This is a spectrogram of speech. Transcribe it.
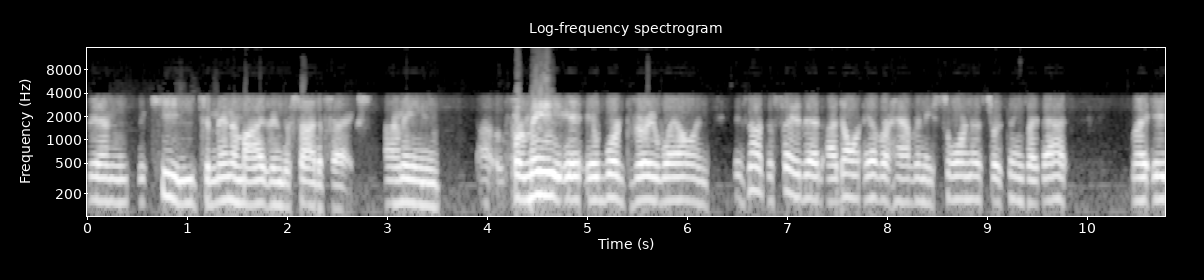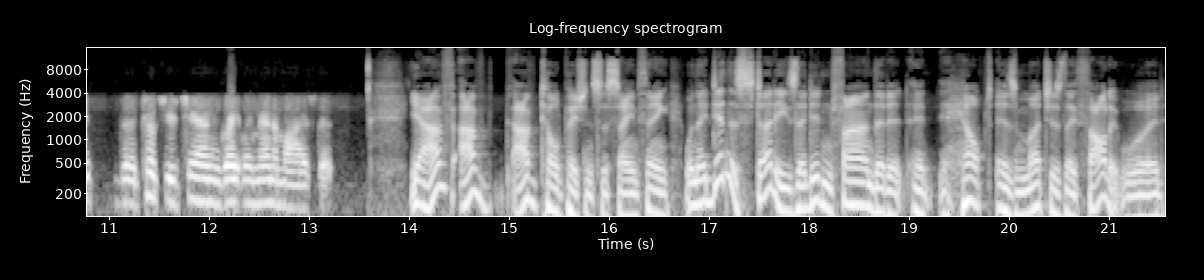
been the key to minimizing the side effects. I mean, uh, for me, it, it worked very well, and it's not to say that I don't ever have any soreness or things like that, but it the CoQ10 greatly minimized it. Yeah, I've I've I've told patients the same thing. When they did the studies, they didn't find that it, it helped as much as they thought it would.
